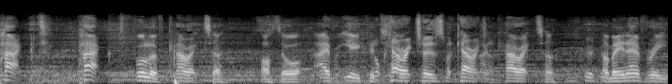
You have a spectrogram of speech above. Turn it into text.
packed, packed, full of character. I thought every, you could Not characters, but character. character. I mean, every.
